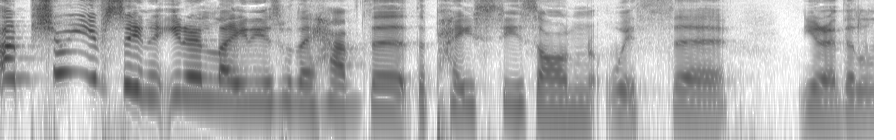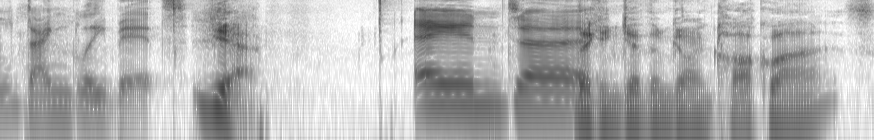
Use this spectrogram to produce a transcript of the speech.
I'm sure you've seen it. You know, ladies where they have the the pasties on with the you know the little dangly bits, yeah and uh, they can get them going clockwise.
